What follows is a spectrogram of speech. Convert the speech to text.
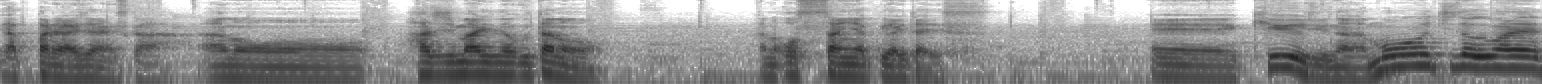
やっぱりあれじゃないですか。あのー、始まりの歌のあのおっさん役やりたいです。えー、97もう一度生まれ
